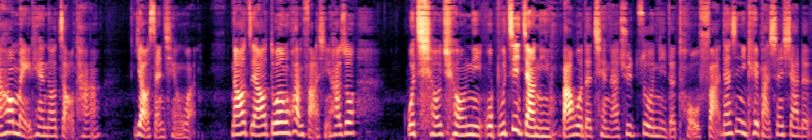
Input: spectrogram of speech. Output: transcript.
然后每天都找他要三千万，然后只要多恩换发型，他说：“我求求你，我不计较你把我的钱拿去做你的头发，但是你可以把剩下的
